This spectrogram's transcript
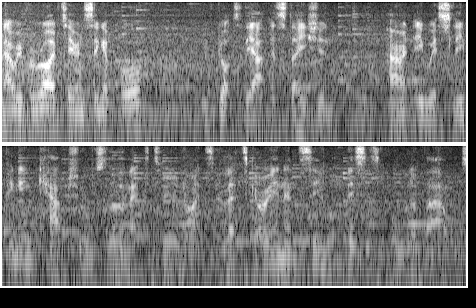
Now we've arrived here in Singapore. We've got to the Atlas station. Apparently we're sleeping in capsules for the next two nights, so let's go in and see what this is all about.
